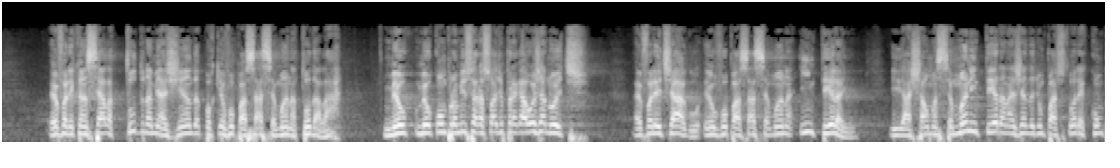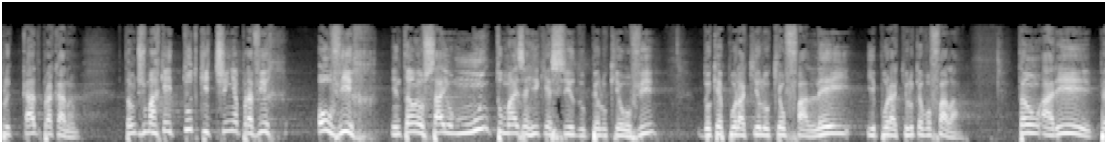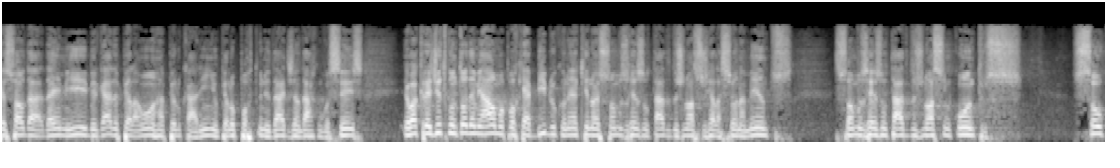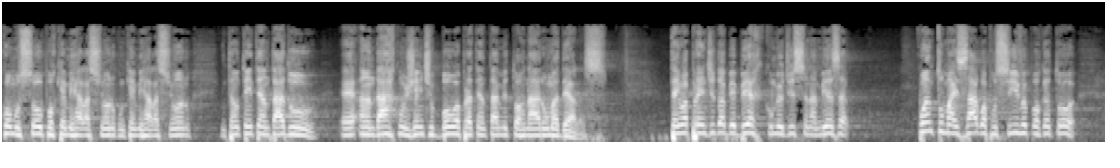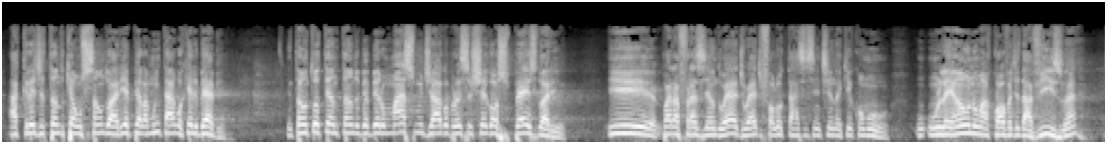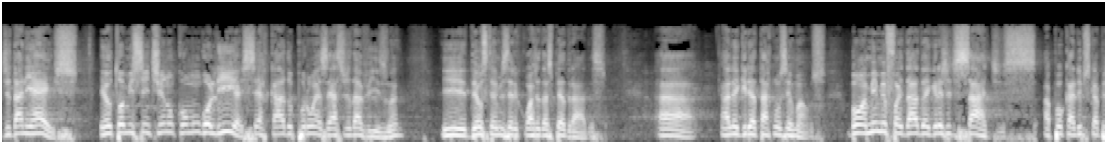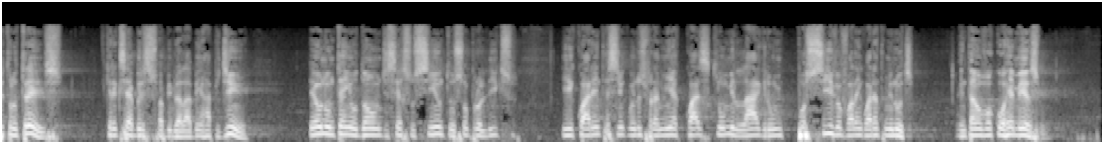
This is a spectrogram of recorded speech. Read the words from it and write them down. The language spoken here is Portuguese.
eu falei: cancela tudo na minha agenda, porque eu vou passar a semana toda lá. Meu, meu compromisso era só de pregar hoje à noite. Aí eu falei: Tiago, eu vou passar a semana inteira aí. E achar uma semana inteira na agenda de um pastor é complicado pra caramba. Então desmarquei tudo que tinha para vir ouvir então eu saio muito mais enriquecido pelo que eu ouvi do que por aquilo que eu falei e por aquilo que eu vou falar. Então, Ari, pessoal da, da MI, obrigado pela honra, pelo carinho, pela oportunidade de andar com vocês. Eu acredito com toda a minha alma, porque é bíblico, né, que nós somos o resultado dos nossos relacionamentos, somos o resultado dos nossos encontros. Sou como sou porque me relaciono com quem me relaciono. Então, tenho tentado é, andar com gente boa para tentar me tornar uma delas. Tenho aprendido a beber, como eu disse na mesa, quanto mais água possível, porque eu estou acreditando que a unção do Ari é pela muita água que ele bebe. Então eu estou tentando beber o máximo de água para ver se eu chego aos pés do Ari. E parafraseando o Ed, o Ed falou que estava se sentindo aqui como um, um leão numa cova de Davis, né? De Daniéis. Eu estou me sentindo como um Golias cercado por um exército de Davis, né? E Deus tem misericórdia das pedradas. Ah, alegria estar com os irmãos. Bom, a mim me foi dado a igreja de Sardes, Apocalipse capítulo 3. Queria que você abrisse sua Bíblia lá bem rapidinho. Eu não tenho o dom de ser sucinto, eu sou prolixo. E 45 minutos para mim é quase que um milagre, um impossível falar em 40 minutos. Então eu vou correr mesmo.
